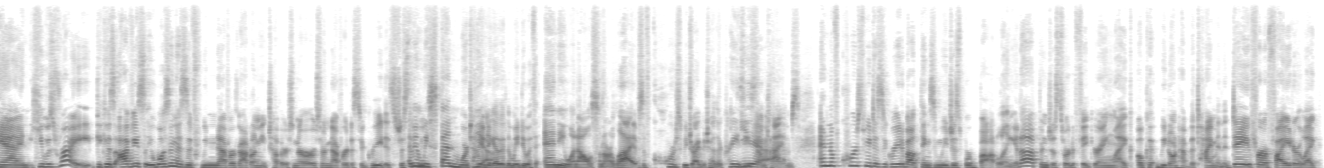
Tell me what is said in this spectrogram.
And he was right because obviously it wasn't as if we never got on each other's nerves or never disagreed. It's just I mean, we, we, spend more time yeah. together than we do with anyone else in our lives. Of course, we drive each other crazy yeah. sometimes, and of course, we disagreed about things, and we just were bottling it up and just sort of figuring like, okay, we don't have the time in the day for a fight, or like,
